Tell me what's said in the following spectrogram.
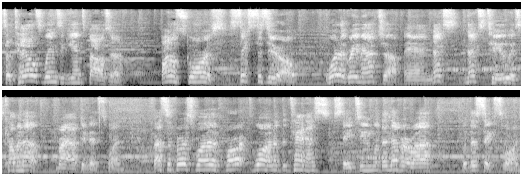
So Tails wins against Bowser. Final score is 6 to 0. What a great matchup. And next next two is coming up right after this one. That's the first one of part one of the tennis. Stay tuned with another uh, with the sixth one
